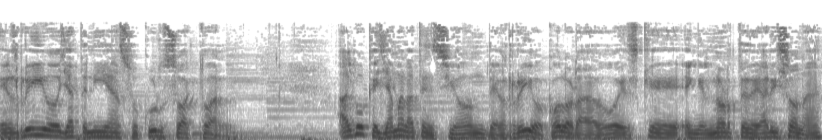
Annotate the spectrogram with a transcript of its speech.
el río ya tenía su curso actual. Algo que llama la atención del río Colorado es que en el norte de Arizona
